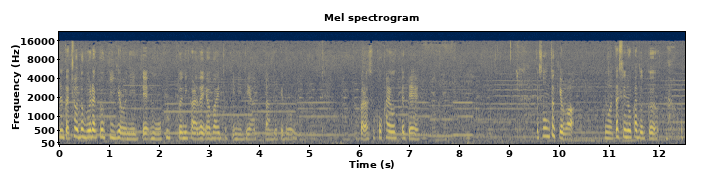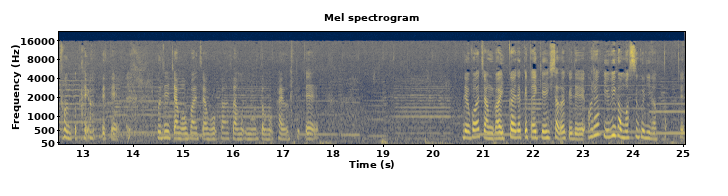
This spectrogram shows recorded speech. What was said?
なんかちょうどブラック企業にいてもう本当に体やばい時に出会ったんだけどだからそこ通っててでその時はもう私の家族ほとんど通ってておじいちゃんもおばあちゃんもお母さんも妹も通っててでおばあちゃんが1回だけ体験しただけであれ？指がまっすぐになったって。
